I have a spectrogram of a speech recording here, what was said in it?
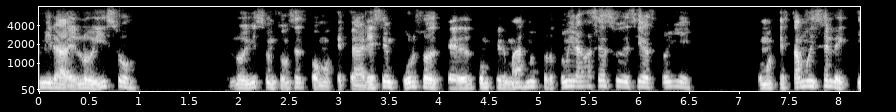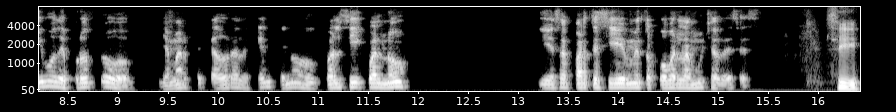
mira, él lo hizo. lo hizo, entonces como que te daría ese impulso de querer más, ¿no? Pero tú mirabas eso y decías, oye, como que está muy selectivo de pronto llamar pecador a la gente, ¿no? ¿Cuál sí, cuál no? Y esa parte sí me tocó verla muchas veces. Sí,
